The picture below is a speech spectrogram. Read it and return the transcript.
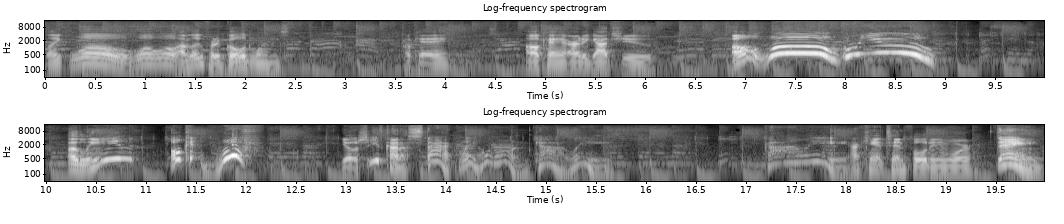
like, whoa, whoa, whoa. I'm looking for the gold ones. Okay. Okay, I already got you. Oh, whoa, who are you? Aline? Okay, woof! Yo, she's kind of stacked. Wait, hold on. Golly. Golly. I can't tenfold anymore. Dang!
